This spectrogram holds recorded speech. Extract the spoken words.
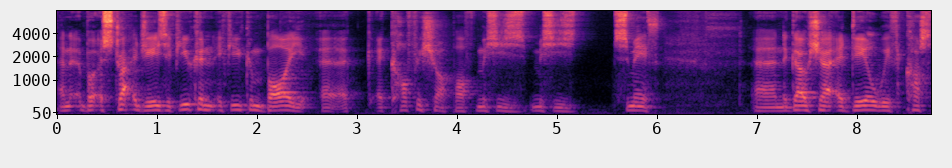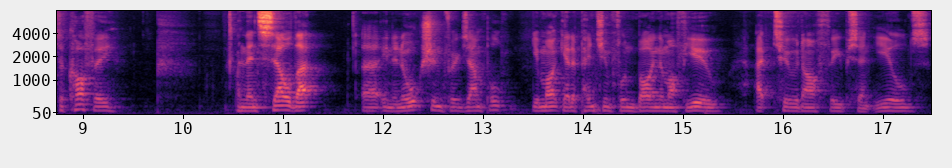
and but a strategy is if you can if you can buy a, a coffee shop off Mrs Mrs Smith, uh, negotiate a deal with Costa Coffee, and then sell that uh, in an auction, for example, you might get a pension fund buying them off you at two and a half, three percent yields.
